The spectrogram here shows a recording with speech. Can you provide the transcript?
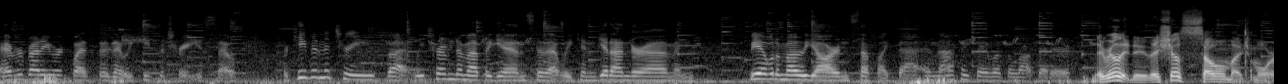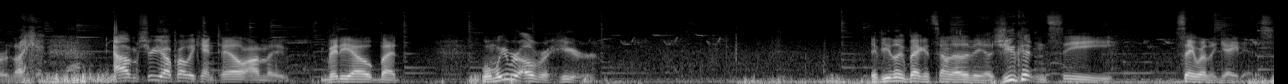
Everybody requested that we keep the trees. So we're keeping the trees, but we trimmed them up again so that we can get under them and be able to mow the yard and stuff like that. And I think they look a lot better. They really do. They show so much more. Like, I'm sure y'all probably can't tell on the video, but when we were over here, if you look back at some of the other videos, you couldn't see, say where the gate is.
